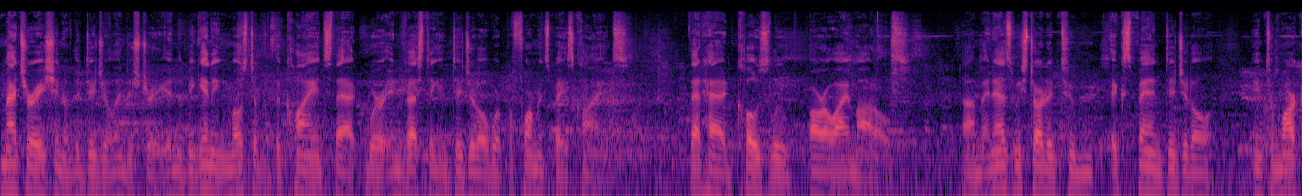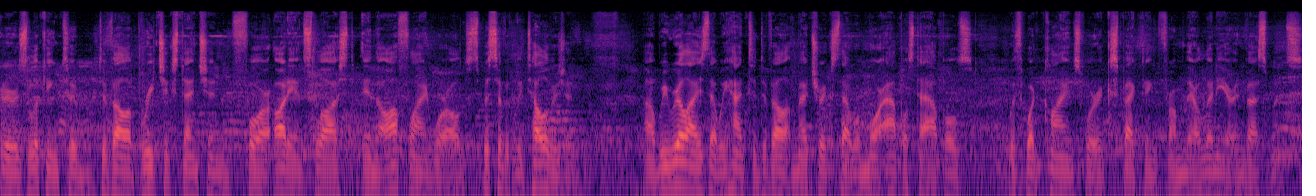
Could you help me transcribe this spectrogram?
maturation of the digital industry. In the beginning, most of the clients that were investing in digital were performance-based clients that had closed-loop ROI models. Um, and as we started to expand digital into marketers looking to develop reach extension for audience lost in the offline world, specifically television, uh, we realized that we had to develop metrics that were more apples to apples with what clients were expecting from their linear investments.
